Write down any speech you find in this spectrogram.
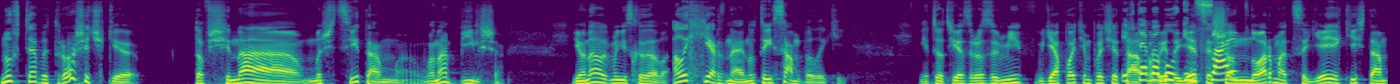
ну, в тебе трошечки товщина мишці там, вона більша. І вона мені сказала, але хер знає, ну ти і сам великий. І тут я зрозумів, я потім почитав, і видається, що норма це є якісь там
